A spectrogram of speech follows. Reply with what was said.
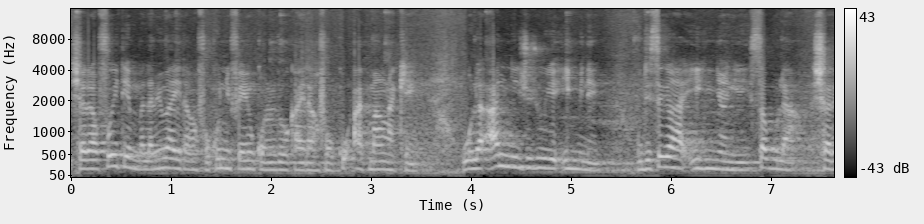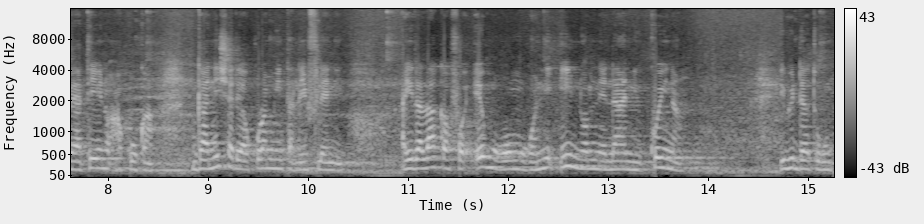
sariya foyi tɛ mali min b'a jira k'a fɔ ko nin fɛn in kɔnɔ don k'a jira k'a fɔ ko a man ka kɛ o la hali ni jujuw ye i minɛ u tɛ se ka i ɲangi sabula sariya tɛ yen nɔ a ko kan nka ni sariya kura min talen filɛ nin a jirala k'a fɔ e mɔgɔ o mɔgɔ ni i nɔ minɛla nin ko in na i bɛ datugu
